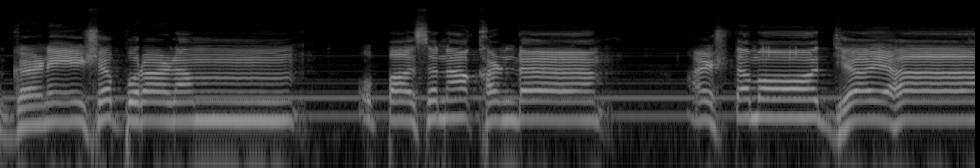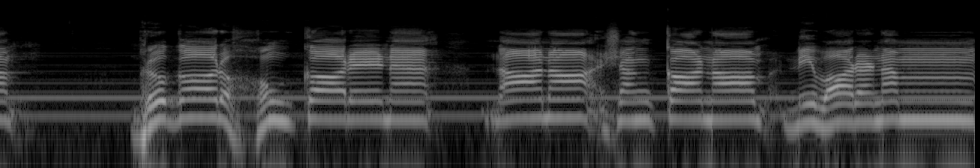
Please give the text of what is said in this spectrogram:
गणेशपुराणम् उपासनाखण्ड अष्टमोऽध्यायः। भृगोर्हुङ्कारेण नानाशङ्कानां निवारणम्।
